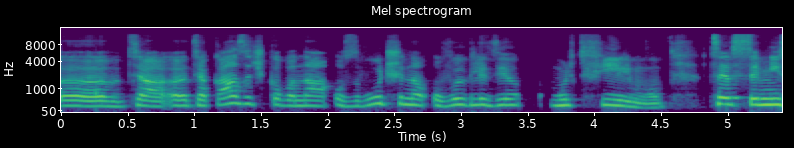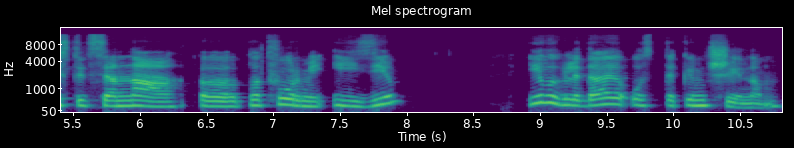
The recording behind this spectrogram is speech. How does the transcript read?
е, ця, е, ця казочка вона озвучена у вигляді мультфільму. Це все міститься на е, платформі Easy і виглядає ось таким чином.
